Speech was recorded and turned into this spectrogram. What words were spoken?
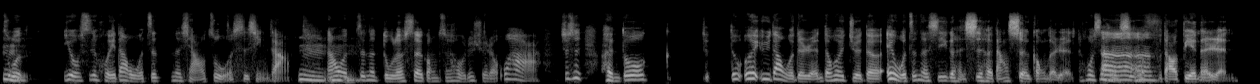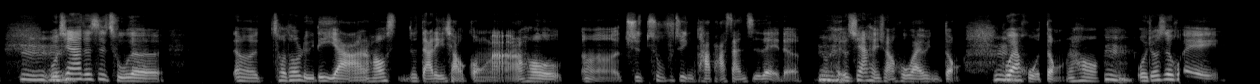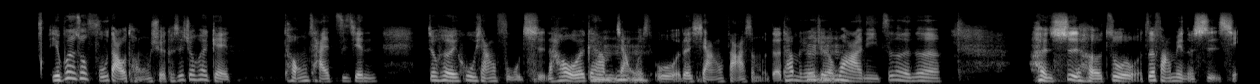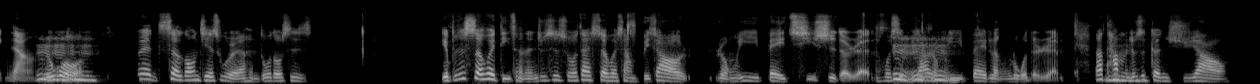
做、嗯又是回到我真的想要做的事情这样。嗯，然后我嗯真的读了社工之后，我就觉得哇，就是很多就都会遇到我的人都会觉得，哎，我真的是一个很适合当社工的人，或是很适合辅导别人的人。嗯，我现在在就是除了呃抽抽履历呀、然后就打点小工啊，然后呃去出附近爬爬山之类的。我嗯现在很喜欢户外运动、户外活动，然后嗯我就是会，也不能说辅导同学，可是就会给同才之间就会互相扶持，然后我会跟他们讲我、嗯。嗯我的想法什么的，他们就会觉得、哇，你真的真的很适合做这方面的事情。这样，如嗯果、因为社工接触的人很多都是，也不是社会底层人，就是说在社会上比较容易被歧视的人，或是比较容易被冷落的人，那他们就是嗯。更需要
